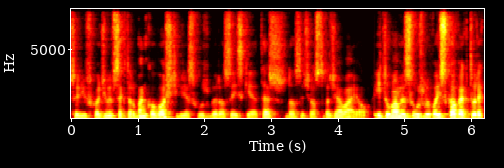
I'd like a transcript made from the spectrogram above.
czyli wchodzimy w sektor bankowości, gdzie służby rosyjskie też dosyć ostro działają. I tu mamy służby wojskowe, które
